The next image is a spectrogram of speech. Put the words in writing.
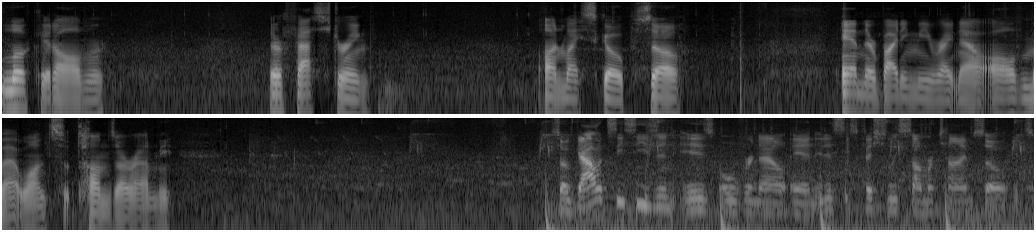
Look at all of them. They're festering on my scope, so and they're biting me right now, all of them at once. Tons are around me. So galaxy season is over now, and it is officially summertime, so it's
